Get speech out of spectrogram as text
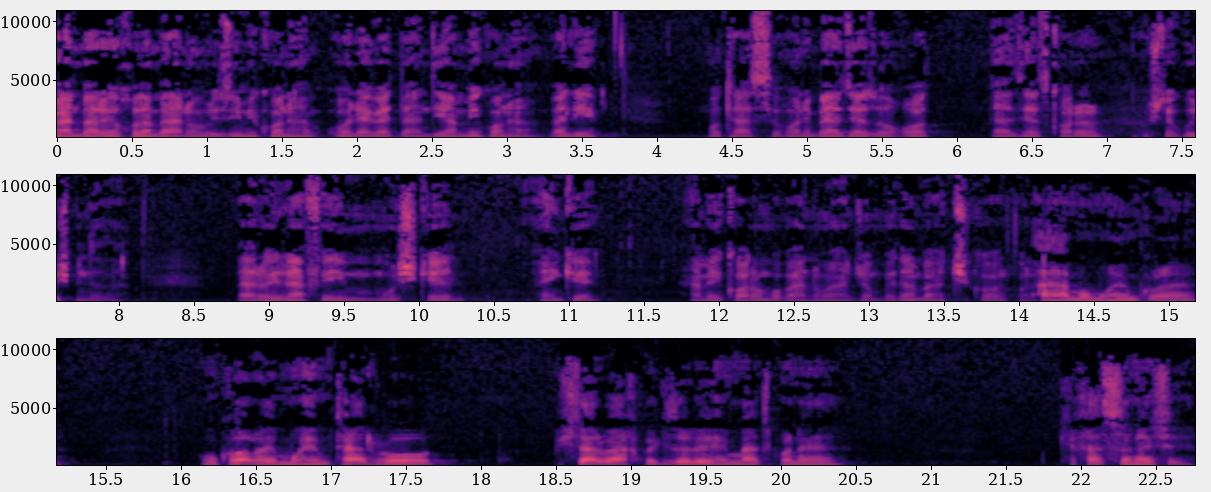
من برای خودم برنامه‌ریزی می‌کنم اولویت بندی هم می‌کنم ولی متاسفانه بعضی از اوقات بعضی از کارا رو پشت گوش می‌دادم برای رفع این مشکل و اینکه همه کارام با برنامه انجام بدم باید چیکار کنم؟ اهم و مهم کنه اون کارهای مهمتر رو بیشتر وقت بگذاره همت کنه که خسته نشه.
